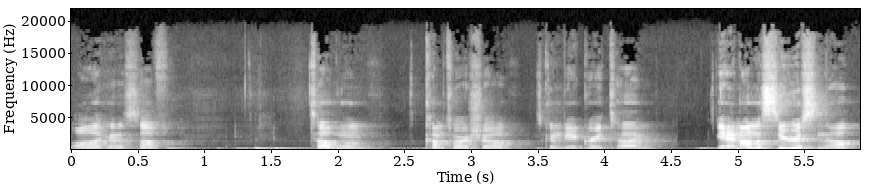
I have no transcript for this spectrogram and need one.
all that kind of stuff. Tell them come to our show. It's gonna be a great time. Yeah, and on a serious note,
